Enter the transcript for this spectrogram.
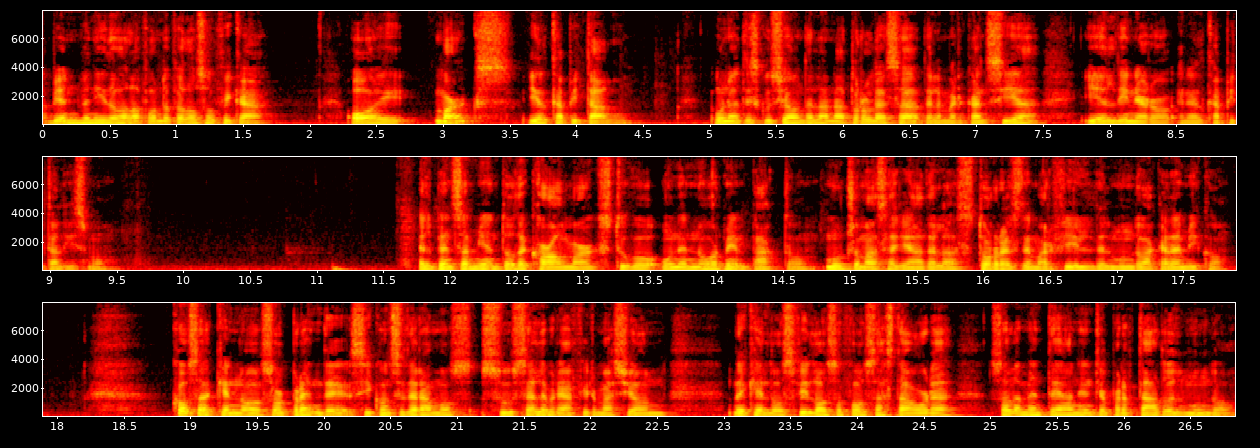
bienvenido a la Fonda Filosófica. Hoy, Marx y el capital. Una discusión de la naturaleza de la mercancía y el dinero en el capitalismo. El pensamiento de Karl Marx tuvo un enorme impacto, mucho más allá de las torres de marfil del mundo académico. Cosa que no sorprende si consideramos su célebre afirmación de que los filósofos hasta ahora solamente han interpretado el mundo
